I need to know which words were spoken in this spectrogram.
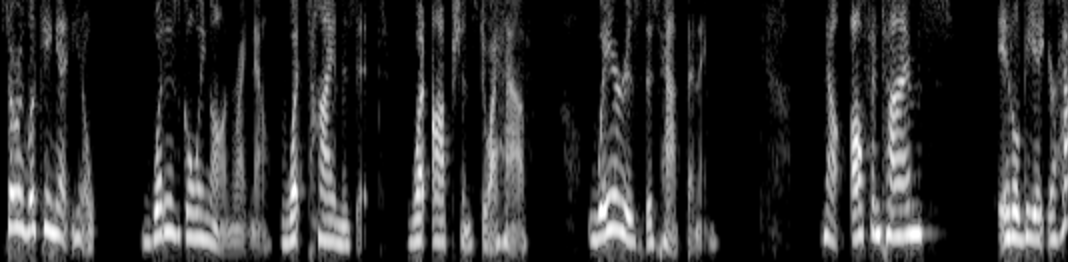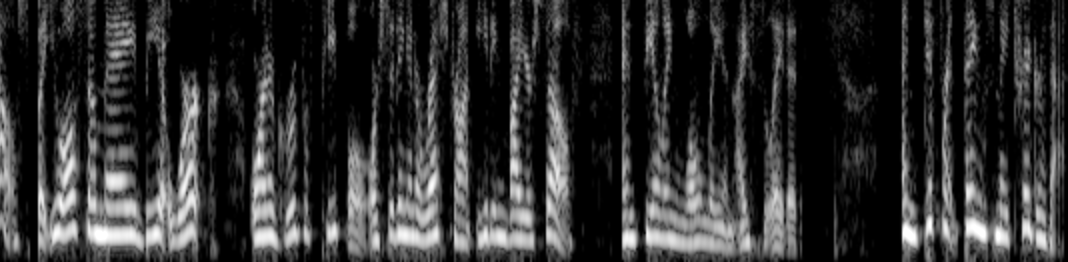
So we're looking at, you know, what is going on right now? What time is it? What options do I have? Where is this happening? Now, oftentimes it'll be at your house, but you also may be at work or in a group of people or sitting in a restaurant eating by yourself and feeling lonely and isolated. And different things may trigger that.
